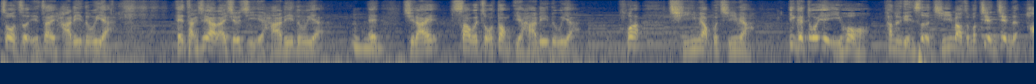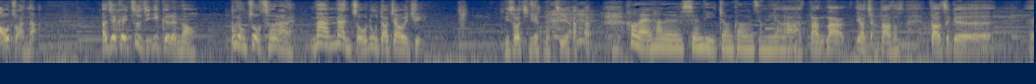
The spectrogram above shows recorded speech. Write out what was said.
坐着也在哈利路亚，哎，躺下来休息也哈利路亚。”哎，起来稍微走动也哈利路亚，哇，奇妙不奇妙？一个多月以后哦，他的脸色奇妙，怎么渐渐的好转了？而且可以自己一个人哦，不用坐车来，慢慢走路到教会去。你说奇妙不奇妙？后来他的身体状况怎么样啊？但那要讲到到这个呃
